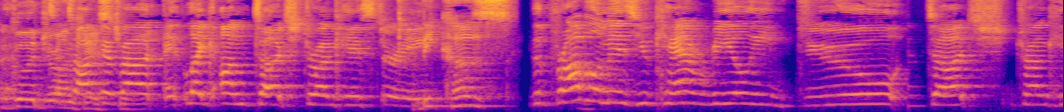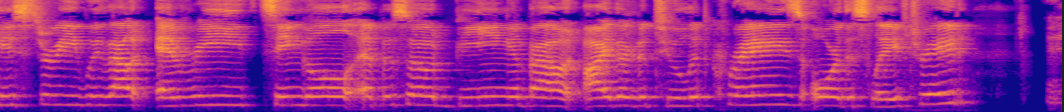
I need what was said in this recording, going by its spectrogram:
be a good drunk to talk history. about it, like on Dutch drunk history. Because The problem is you can't really do Dutch drunk history without every single episode being about either the tulip craze or the slave trade. they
